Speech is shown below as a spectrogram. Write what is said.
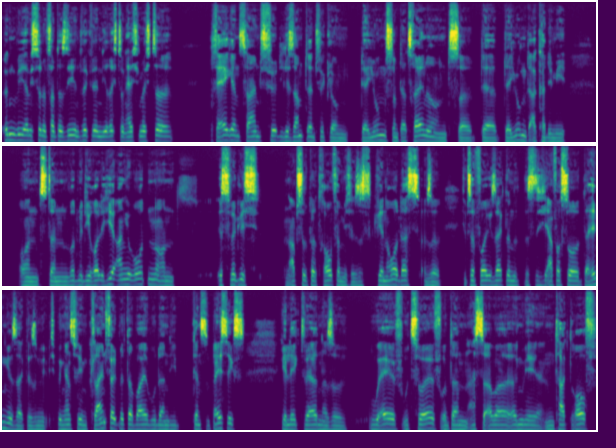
irgendwie habe ich so eine Fantasie entwickelt in die Richtung, hey, ich möchte prägend sein für die gesamte Entwicklung der Jungs und der Trainer und äh, der, der Jugendakademie. Und dann wurde mir die Rolle hier angeboten und ist wirklich ein absoluter Traum für mich. Es ist genau das. Also ich habe es ja vorher gesagt und das ist nicht einfach so dahingesagt. Also ich bin ganz viel im Kleinfeld mit dabei, wo dann die ganzen Basics gelegt werden. Also U11, U12 und dann hast du aber irgendwie einen Tag drauf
